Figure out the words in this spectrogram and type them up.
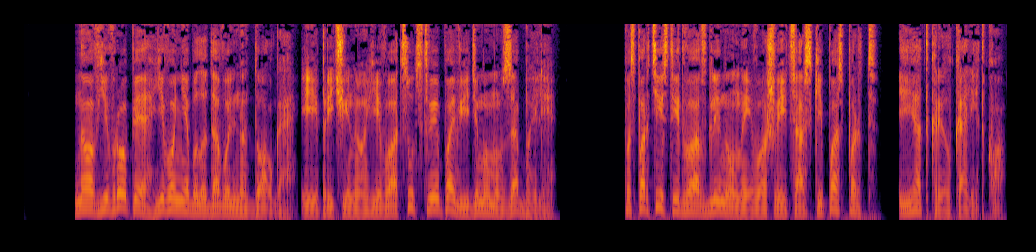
Но в Европе его не было довольно долго, и причину его отсутствия, по-видимому, забыли. Паспортист едва взглянул на его швейцарский паспорт и открыл калитку.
